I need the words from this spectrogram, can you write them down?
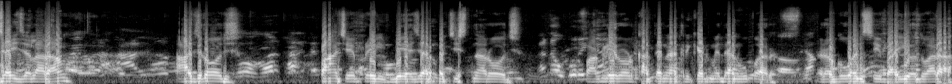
જય જલારામ. આજ રોજ પાંચ એપ્રિલ બે હજાર પચીસ ના રોજ પાગડી રોડ ખાતેના ક્રિકેટ મેદાન ઉપર રઘુવંશી ભાઈઓ દ્વારા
